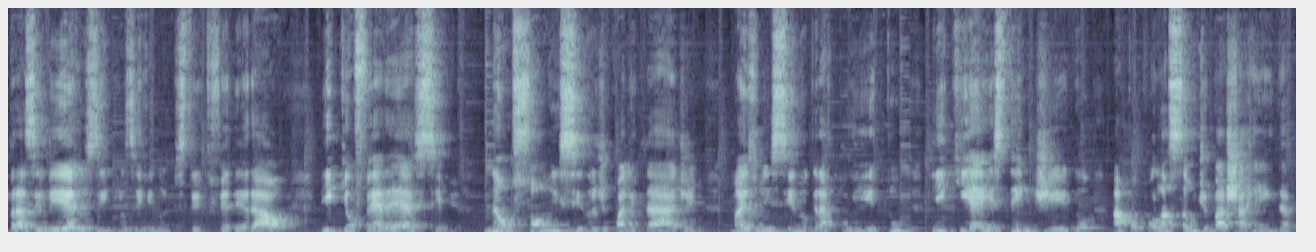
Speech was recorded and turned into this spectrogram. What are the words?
brasileiros, inclusive no Distrito Federal, e que oferece não só um ensino de qualidade, mas um ensino gratuito e que é estendido à população de baixa renda.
